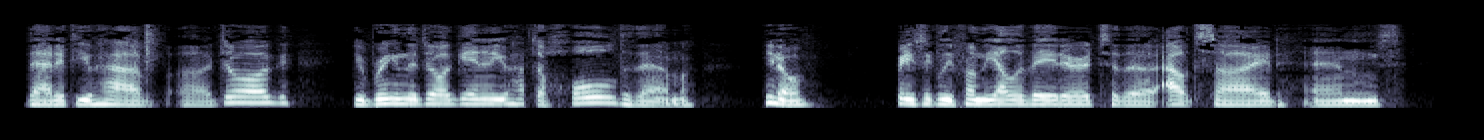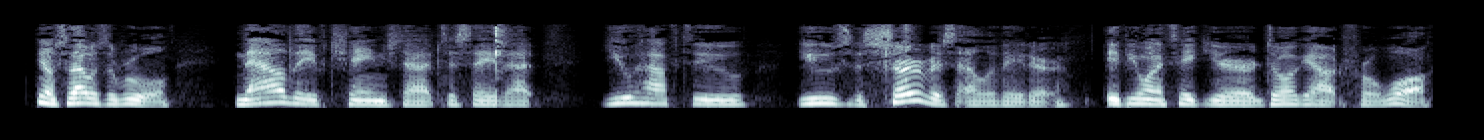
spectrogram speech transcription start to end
that if you have a dog, you're bringing the dog in and you have to hold them, you know, basically from the elevator to the outside, and you know, so that was the rule. Now they've changed that to say that you have to use the service elevator if you want to take your dog out for a walk.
